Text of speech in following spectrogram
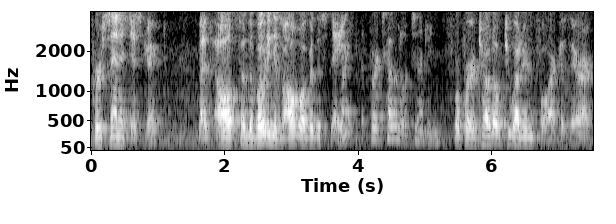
per Senate district, but all, so the voting is all over the state. Right, For a total of 200, for, for a total of 204, because there are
